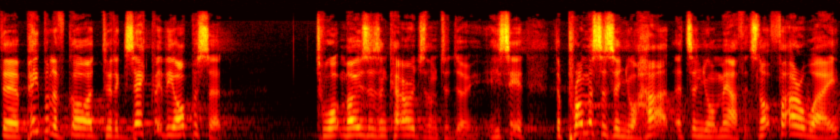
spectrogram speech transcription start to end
the people of God did exactly the opposite to what Moses encouraged them to do. He said, The promise is in your heart, it's in your mouth. It's not far away,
